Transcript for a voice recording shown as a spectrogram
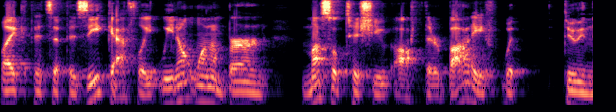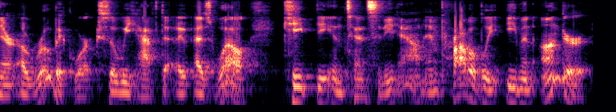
Like if it's a physique athlete, we don't want to burn muscle tissue off their body with doing their aerobic work. So we have to uh, as well keep the intensity down and probably even under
